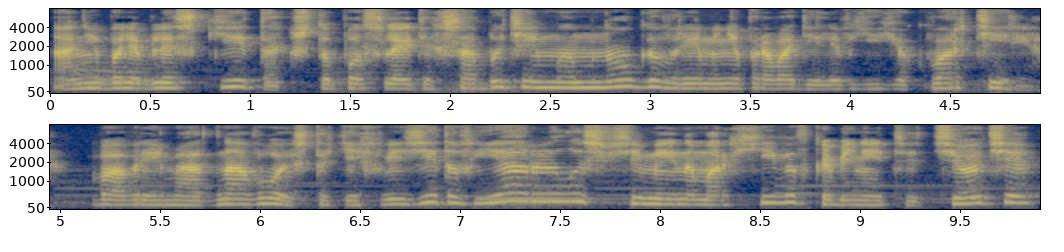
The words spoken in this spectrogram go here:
Они были близки, так что после этих событий мы много времени проводили в ее квартире. Во время одного из таких визитов я рылась в семейном архиве в кабинете тети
